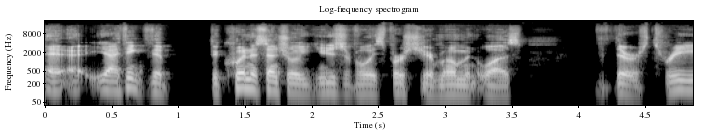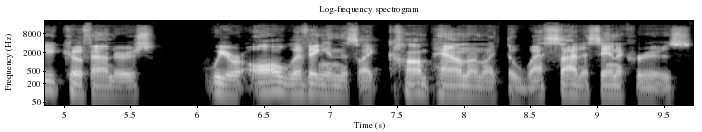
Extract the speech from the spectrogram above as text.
uh, yeah, I think the the quintessential UserVoice first year moment was there were three co-founders. We were all living in this like compound on like the west side of Santa Cruz.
